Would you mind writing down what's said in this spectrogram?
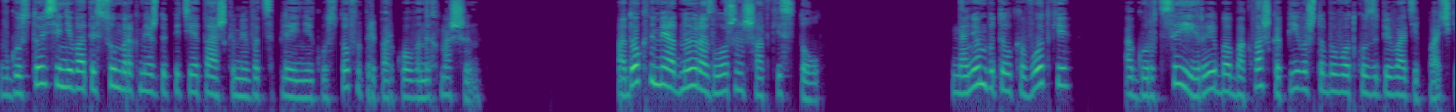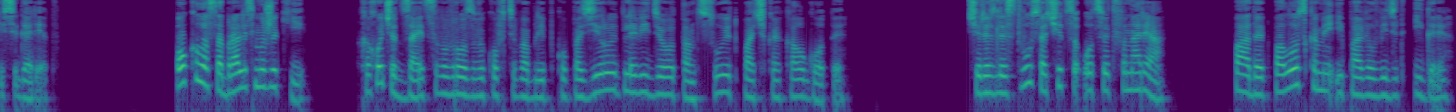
в густой синеватый сумрак между пятиэтажками в оцеплении кустов и припаркованных машин. Под окнами одной разложен шаткий стол. На нем бутылка водки, огурцы и рыба, баклажка пива, чтобы водку запивать, и пачки сигарет. Около собрались мужики. Хохочет Зайцева в розовой кофте в облипку, позирует для видео, танцует, пачкая колготы. Через листву сочится отцвет фонаря. Падает полосками, и Павел видит Игоря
